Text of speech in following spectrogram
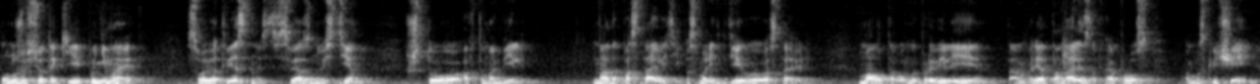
он уже все-таки понимает свою ответственность, связанную с тем, что автомобиль надо поставить и посмотреть, где вы его оставили. Мало того, мы провели там ряд анализов и опросов москвичей,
